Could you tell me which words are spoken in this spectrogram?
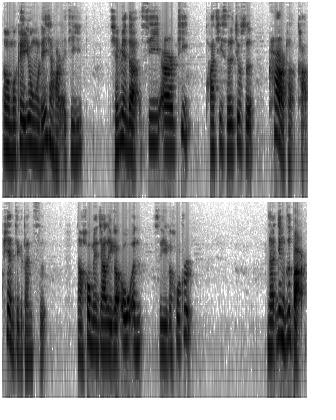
那我们可以用联想法来记忆，前面的 c r t 它其实就是 cart 卡片这个单词，那后面加了一个 o n 是一个后缀儿。那硬纸板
